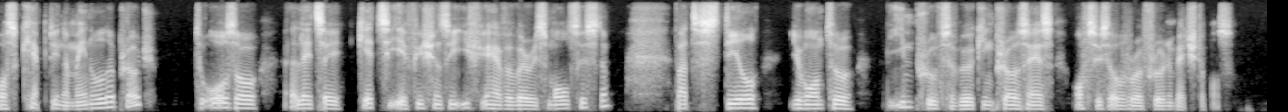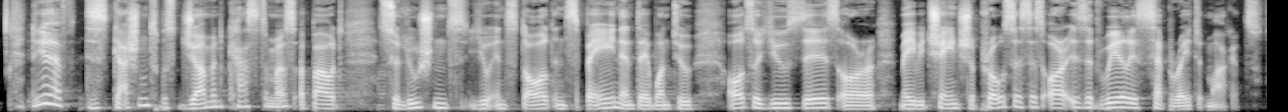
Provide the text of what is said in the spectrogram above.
was kept in a manual approach to also, uh, let's say, get the efficiency if you have a very small system, but still you want to improve the working process of this overall fruit and vegetables. Do you have discussions with German customers about solutions you installed in Spain and they want to also use this or maybe change the processes, or is it really separated markets?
